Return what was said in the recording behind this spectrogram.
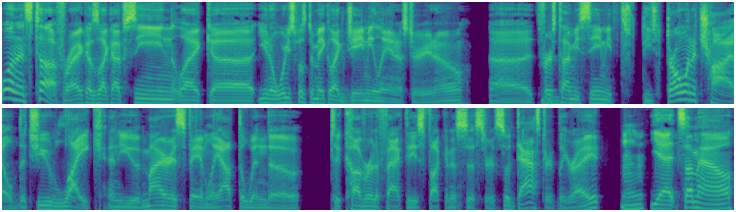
Well, and it's tough, right? Because like I've seen like uh, you know, what are you supposed to make like Jaime Lannister? You know, uh, 1st time you see him, he's throwing a child that you like and you admire his family out the window to cover the fact that he's fucking his sister. It's so dastardly, right? Mhm. Yet somehow,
